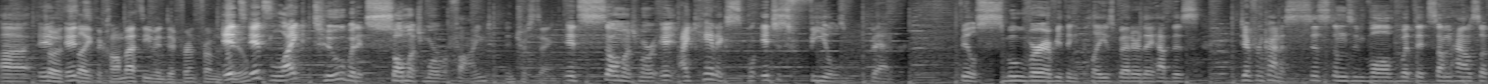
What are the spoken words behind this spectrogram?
Uh, it- so it's, like the combat's even different from it's two. it's like two, but it's so much more refined. Interesting. It's so much more. It, I can't explain. It just feels better. Feels smoother. Everything plays better. They have this different kind of systems involved with it somehow. So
